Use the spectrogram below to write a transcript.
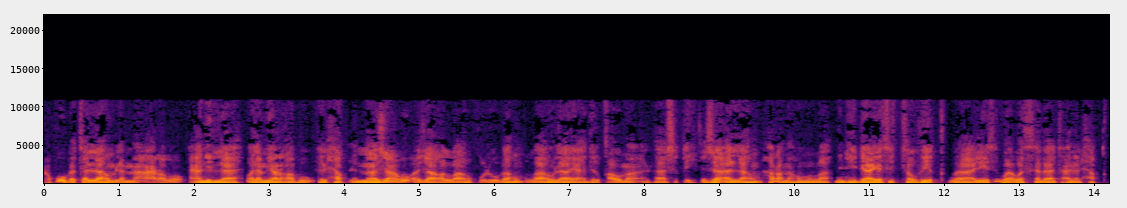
عقوبة لهم لما أعرضوا عن الله ولم يرغبوا في الحق. لما زاغوا أزاغ الله قلوبهم الله لا يهدي القوم الفاسقين. جزاء لهم حرمهم الله من هداية التوفيق والثبات على الحق.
